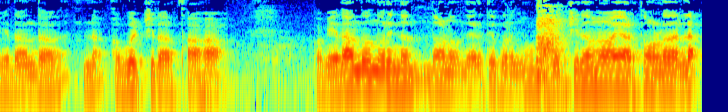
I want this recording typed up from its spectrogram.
വേദാന്ത അവക്ഷിതാർത്ഥാഹ അപ്പൊ വേദാന്തം എന്ന് പറയുന്നത് എന്താണ് നേരത്തെ പറഞ്ഞു വിവക്ഷിതമായ അർത്ഥമുള്ളതല്ല.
